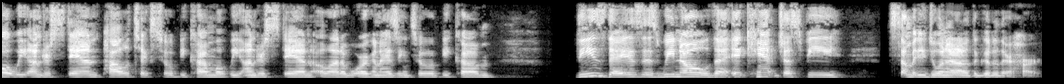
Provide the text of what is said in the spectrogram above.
what we understand politics to have become, what we understand a lot of organizing to have become these days is we know that it can't just be somebody doing it out of the good of their heart.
